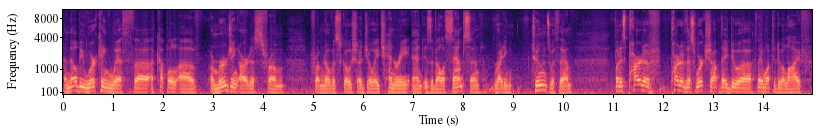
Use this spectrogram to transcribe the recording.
And they'll be working with uh, a couple of emerging artists from, from Nova Scotia, Joe H. Henry and Isabella Sampson, writing tunes with them but as part of part of this workshop, they do a they want to do a live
